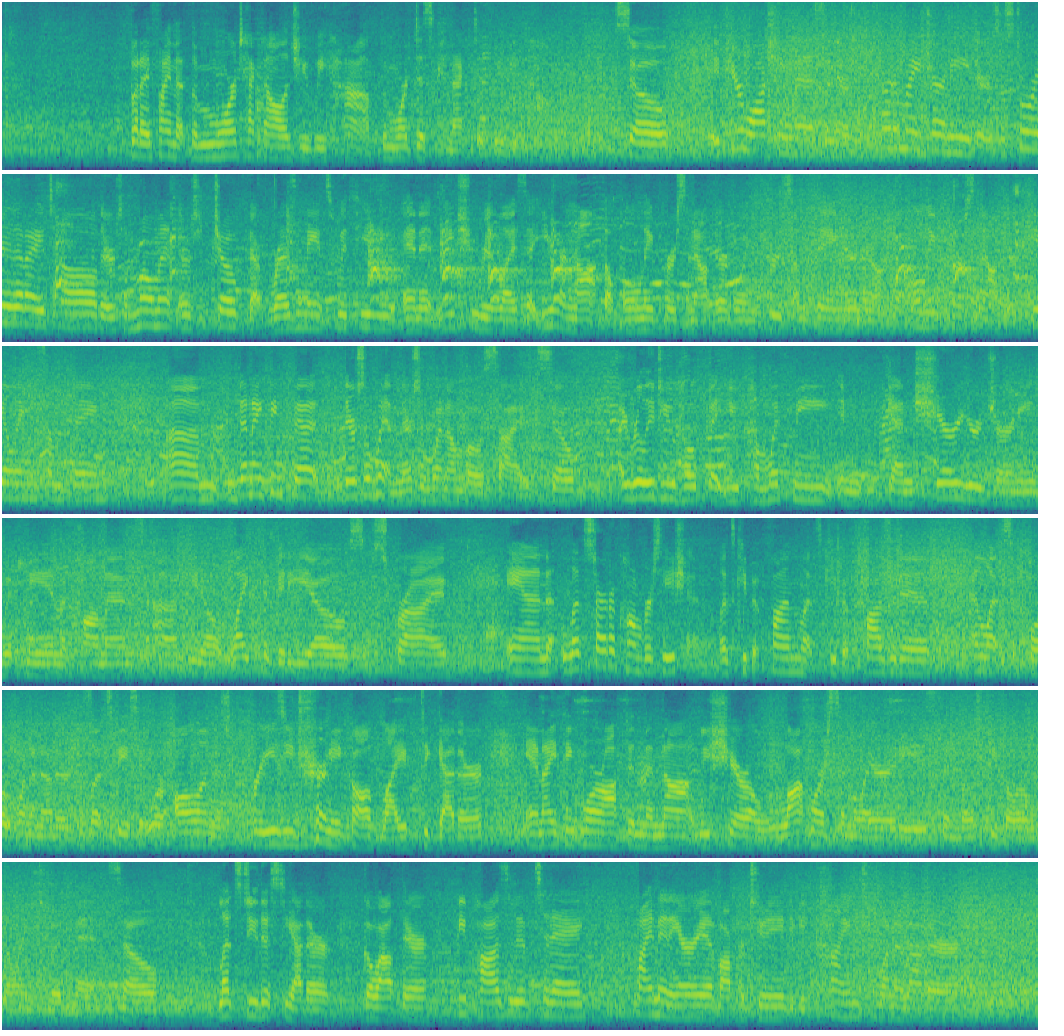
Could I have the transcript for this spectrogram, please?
But I find that the more technology we have, the more disconnected we become. So if you're watching this and there's a part of my journey, there's a story that I tell, there's a moment, there's a joke that resonates with you, and it makes you realize that you are not the only person out there going through something, you're not the only person out there feeling something um, then I think that there's a win. There's a win on both sides. So I really do hope that you come with me and again share your journey with me in the comments. Um, you know, like the video, subscribe, and let's start a conversation. Let's keep it fun. Let's keep it positive, and let's support one another. Because let's face it, we're all on this crazy journey called life together. And I think more often than not, we share a lot more similarities than most people are willing to admit. So let's do this together. Go out there, be positive today, find an area of opportunity to be kind to one another,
